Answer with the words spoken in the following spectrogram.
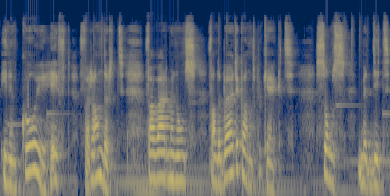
in een kooi heeft veranderd, van waar men ons van de buitenkant bekijkt. Soms met dit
